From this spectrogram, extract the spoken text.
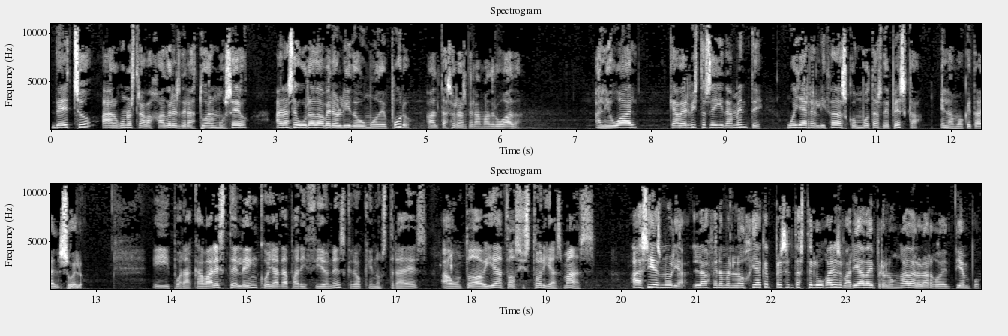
De hecho, a algunos trabajadores del actual museo han asegurado haber olido humo de puro a altas horas de la madrugada, al igual que haber visto seguidamente huellas realizadas con botas de pesca en la moqueta del suelo. Y por acabar este elenco ya de apariciones, creo que nos traes aún todavía dos historias más. Así es, Nuria. La fenomenología que presenta este lugar es variada y prolongada a lo largo del tiempo.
